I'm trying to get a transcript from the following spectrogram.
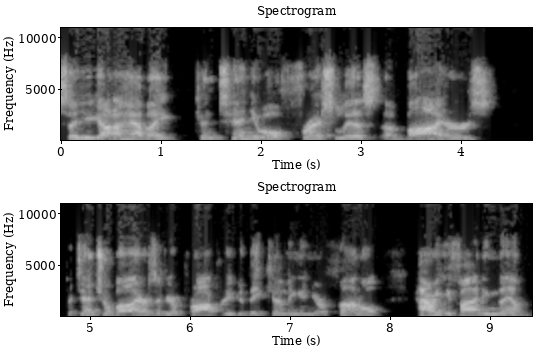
So you got to have a continual fresh list of buyers, potential buyers of your property to be coming in your funnel. How are you finding them?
